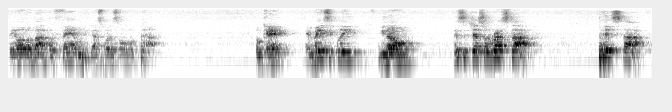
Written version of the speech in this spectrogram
They're all about the family. That's what it's all about. Okay? And basically, you know, this is just a rest stop, pit stop.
